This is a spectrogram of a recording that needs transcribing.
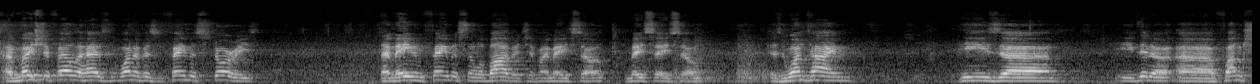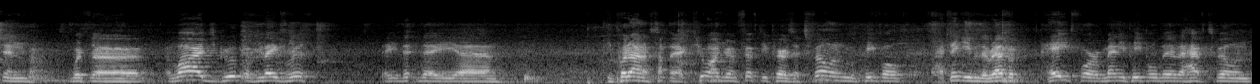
Uh, Moshe Feller has one of his famous stories that made him famous in Lubavitch, if I may so may say so, is one time he's uh, he did a, a function with a, a, large group of Brit. They they uh, he put on something like 250 pairs of tefillin with people. I think even the Rebbe paid for many people there to have tefillin.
